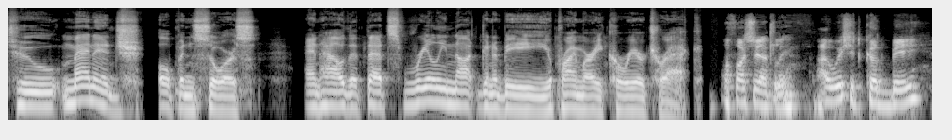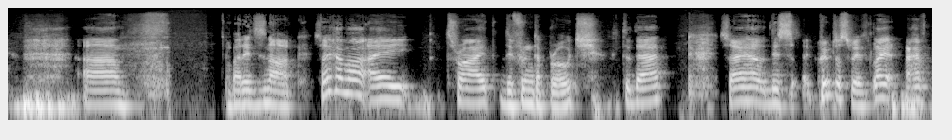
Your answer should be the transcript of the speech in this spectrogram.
to manage open source and how that that's really not going to be your primary career track. Unfortunately, I wish it could be. Um, but it's not. So I have a, I tried different approach to that. So I have this CryptoSwift. Like I have,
